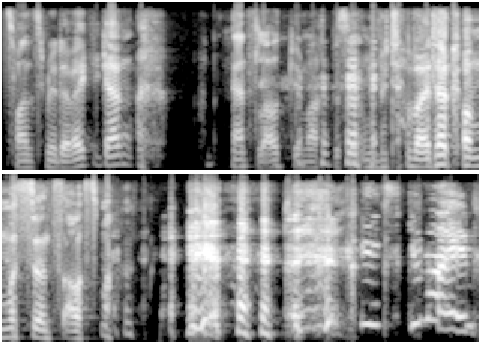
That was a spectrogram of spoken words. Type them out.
20 Meter weggegangen, ganz laut gemacht, bis ein Mitarbeiter kommen musste und es ausmachen. ist gemein.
